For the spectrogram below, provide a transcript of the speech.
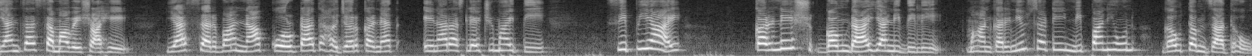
यांचा समावेश आहे. या सर्वांना कोर्टात हजर करण्यात येणार असल्याची माहिती C P I Karnesh Gaunda यांनी दिली. महानकारी न्यूजसाठी निपाणीहून गौतम जाधव.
